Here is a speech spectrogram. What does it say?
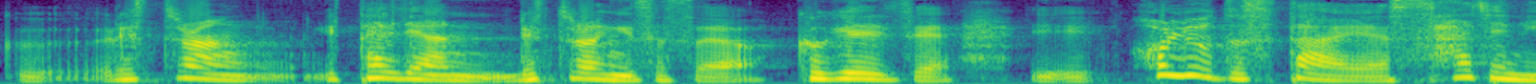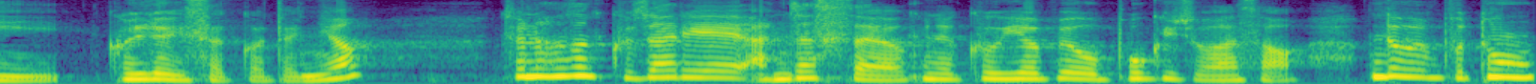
그 레스토랑, 이탈리안 레스토랑이 있었어요. 그게 이제 이 헐리우드 스타의 사진이 걸려 있었거든요. 저는 항상 그 자리에 앉았어요. 그냥 그 여배우 보기 좋아서. 근데 보통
